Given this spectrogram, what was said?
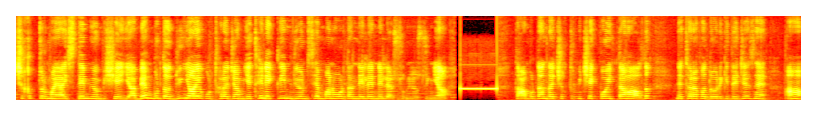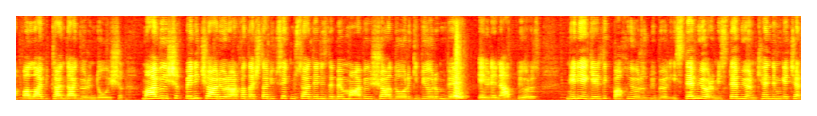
çıkıp durmaya istemiyorum bir şey ya. Ben burada dünyayı kurtaracağım. Yetenekliyim diyorum. Sen bana oradan neler neler sunuyorsun ya. Tamam buradan da çıktık. Bir checkpoint daha aldık. Ne tarafa doğru gideceğiz ne? Aha vallahi bir tane daha göründü o ışık. Mavi ışık beni çağırıyor arkadaşlar. Yüksek müsaadenizle ben mavi ışığa doğru gidiyorum ve evrene atlıyoruz. Nereye geldik bakıyoruz bir böyle. İstemiyorum istemiyorum kendim geçer.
